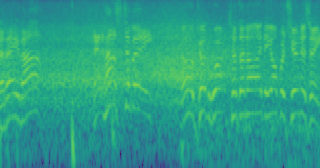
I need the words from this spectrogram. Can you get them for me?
Pereira. It has to be. Oh, good work to deny the opportunity.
